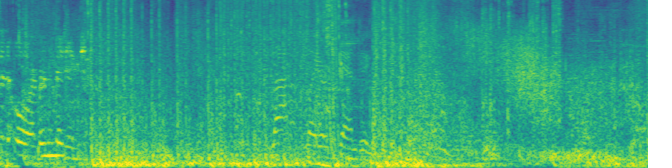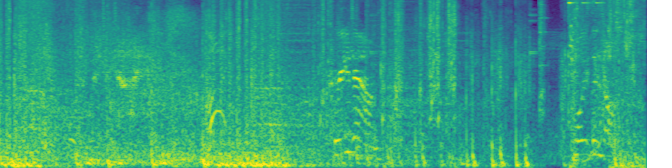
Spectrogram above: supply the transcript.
Poison orb emitting. Last player standing. Three down. Poison's off.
